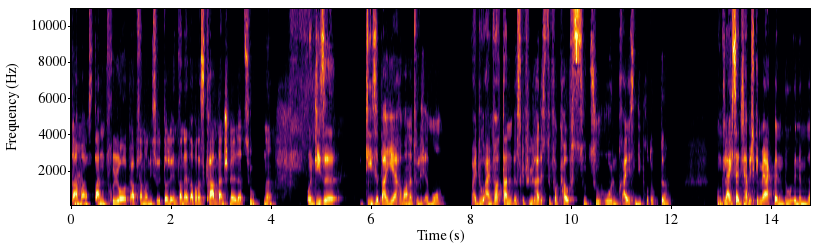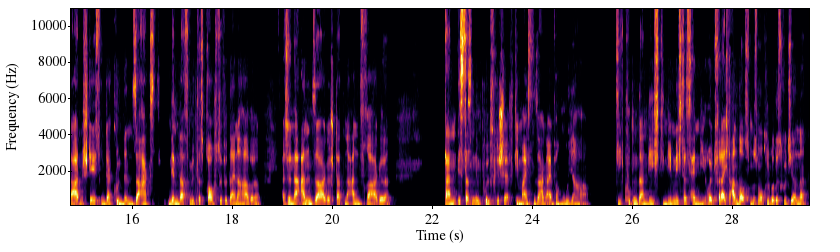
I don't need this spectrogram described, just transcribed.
damals, mhm. dann früher gab es ja noch nicht so tolle Internet, aber das kam dann schnell dazu. Ne? Und diese, diese Barriere war natürlich enorm, weil du einfach dann das Gefühl hattest, du verkaufst zu zu hohen Preisen die Produkte und gleichzeitig habe ich gemerkt, wenn du in einem Laden stehst und der Kunden sagst, nimm das mit, das brauchst du für deine Haare, also eine Ansage statt eine Anfrage, dann ist das ein Impulsgeschäft. Die meisten sagen einfach nur ja. Die gucken dann nicht, die nehmen nicht das Handy. Heute vielleicht anders, müssen wir drüber diskutieren, ne?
